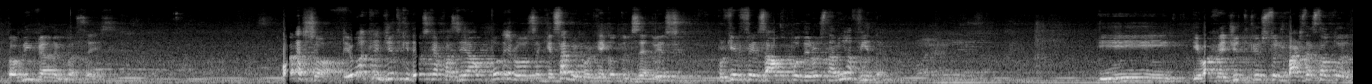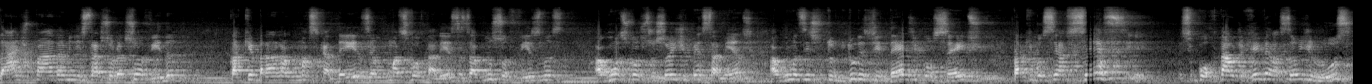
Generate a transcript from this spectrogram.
Estou brincando com vocês. Olha só, eu acredito que Deus quer fazer algo poderoso aqui. Sabe por que eu estou dizendo isso? Porque Ele fez algo poderoso na minha vida. E eu acredito que eu estou debaixo dessa autoridade para ministrar sobre a sua vida, para quebrar algumas cadeias, algumas fortalezas, alguns sofismas, algumas construções de pensamentos, algumas estruturas de ideias e conceitos, para que você acesse esse portal de revelação e de luz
